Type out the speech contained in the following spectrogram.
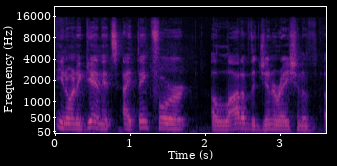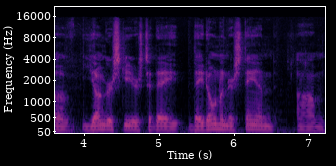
you know, and again, it's I think for a lot of the generation of, of younger skiers today, they don't understand um,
